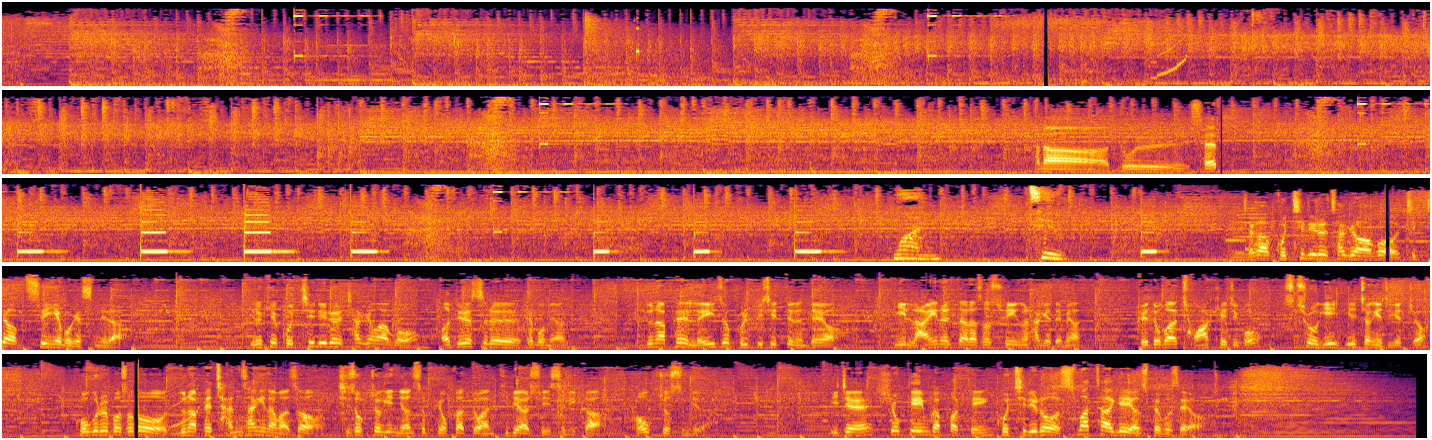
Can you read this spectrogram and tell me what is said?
하나, 둘, 셋. One, two, 제가 고치리를 착용하고 직접 스윙해 보겠습니다. 이렇게 고치리를 착용하고 어드레스를 해보면 눈앞에 레이저 불빛이 뜨는데요. 이 라인을 따라서 스윙을 하게 되면 궤도가 정확해지고 스트로크가 일정해지겠죠. 고글을 벗어도 눈앞에 잔상이 남아서 지속적인 연습 효과 또한 기대할 수 있으니까 더욱 좋습니다. 이제 쇼게임과 퍼팅 고치리로 스마트하게 연습해 보세요.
